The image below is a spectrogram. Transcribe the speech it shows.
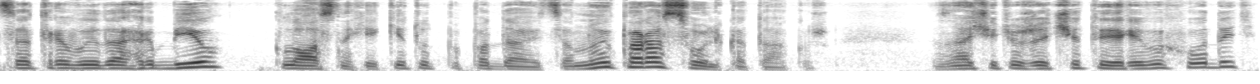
Це три види грибів класних, які тут попадаються. Ну і парасолька також. Значить, уже чотири виходить.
